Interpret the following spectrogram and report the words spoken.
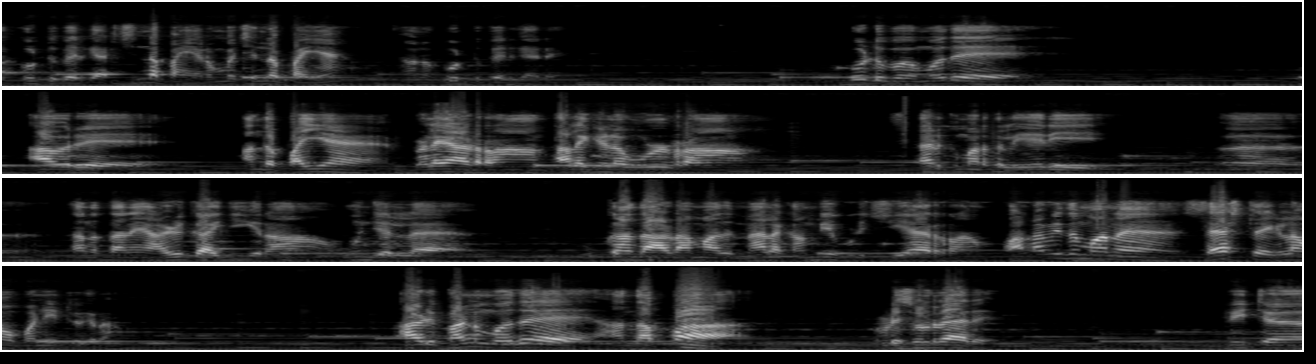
கூட்டு போயிருக்காரு. சின்ன பையன் ரொம்ப சின்ன பையன். அவனை கூட்டு போயிருக்காரு. கூட்டு போகும்போது அவரு அந்த பையன் விளையாடுறான் தலைகீழ உள்றான் சறுக்கு மரத்துல ஏறி தன்னை தன்னைத்தானே அழுக்காக்கிக்கிறான் ஊஞ்சல்ல உட்கார்ந்து ஆடாம அது மேல கம்பியை பிடிச்சி ஏறுறான். பல விதமான சேஷ்டைகள் அவன் பண்ணிட்டு இருக்கிறான். அப்படி பண்ணும்போது அந்த அப்பா அப்படி சொல்றாரு Peter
